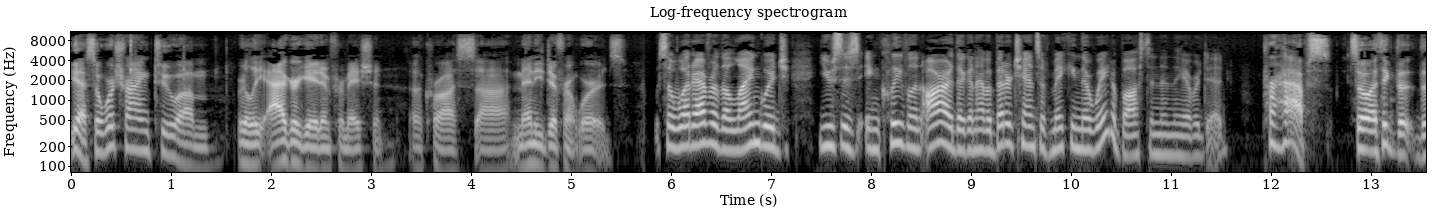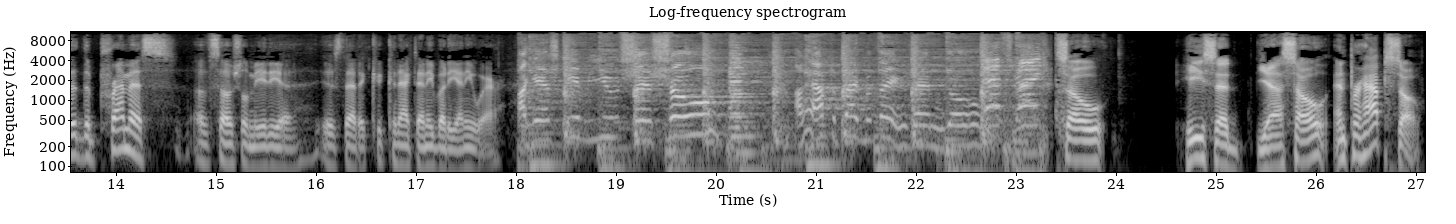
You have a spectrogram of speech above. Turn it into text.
Yeah, so we're trying to um, really aggregate information across uh, many different words. So, whatever the language uses in Cleveland are, they're going to have a better chance of making their way to Boston than they ever did. Perhaps. So, I think the, the, the premise of social media is that it could connect anybody anywhere. I guess if you say so, I'll have to pack my things and go. That's right. So he said yes, so, and perhaps so.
